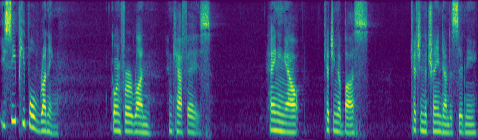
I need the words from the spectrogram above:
you see people running, going for a run in cafes, hanging out, catching a bus, catching the train down to Sydney,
